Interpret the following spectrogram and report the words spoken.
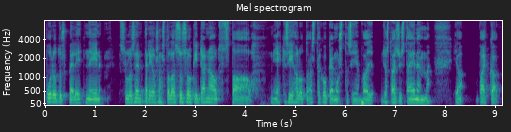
pudotuspelit, niin sulla on sentteriosastolla Suzuki Danaut Stahl, niin ehkä siihen halutaan sitä kokemusta siihen vaan jostain syystä enemmän. Ja vaikka,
